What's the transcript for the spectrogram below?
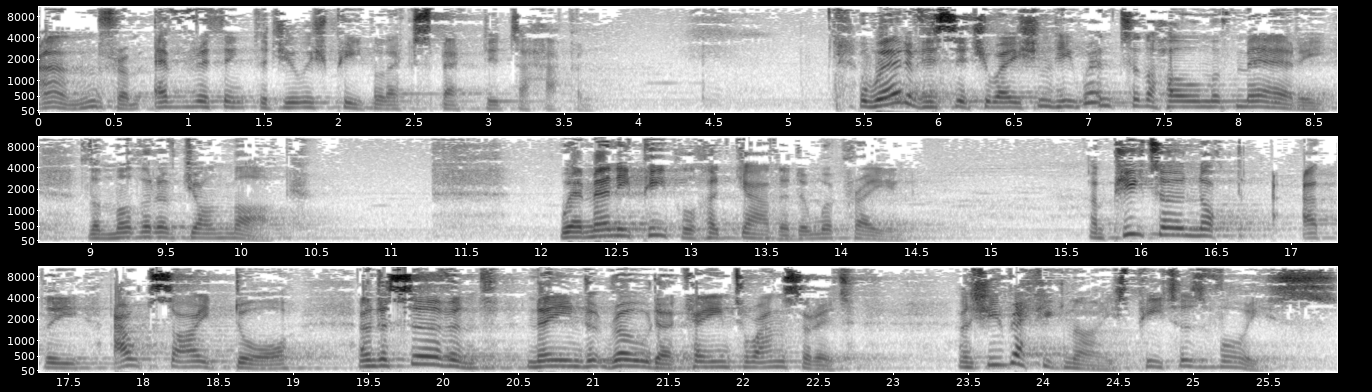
and from everything the Jewish people expected to happen. Aware of his situation, he went to the home of Mary, the mother of John Mark, where many people had gathered and were praying. And Peter knocked at the outside door and a servant named Rhoda came to answer it. And she recognized Peter's voice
